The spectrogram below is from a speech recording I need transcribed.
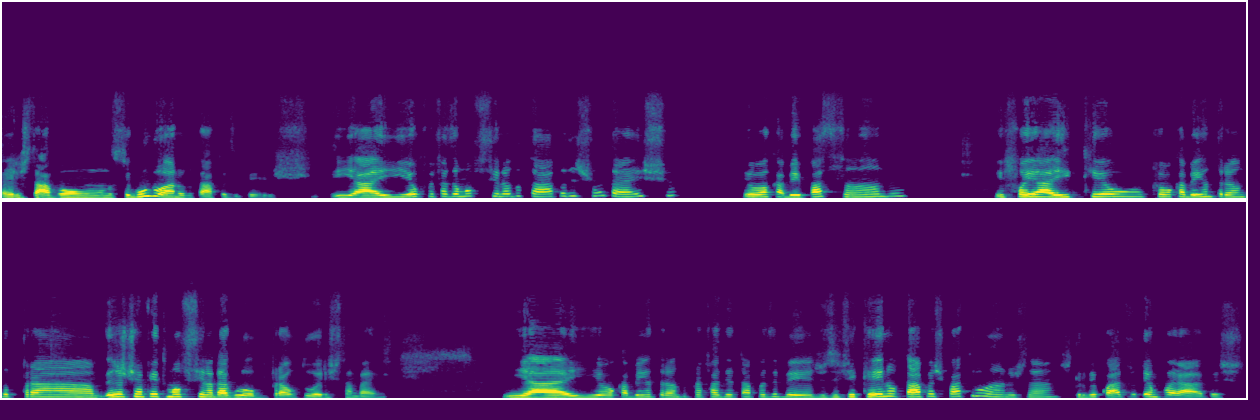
Eles estavam no segundo ano do Tapas e Beijos. E aí eu fui fazer uma oficina do Tapas tinha um teste. Eu acabei passando. E foi aí que eu, que eu acabei entrando para. Eu já tinha feito uma oficina da Globo para autores também. E aí eu acabei entrando para fazer Tapas e Beijos. E fiquei no Tapas quatro anos, né? Escrevi quatro temporadas.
